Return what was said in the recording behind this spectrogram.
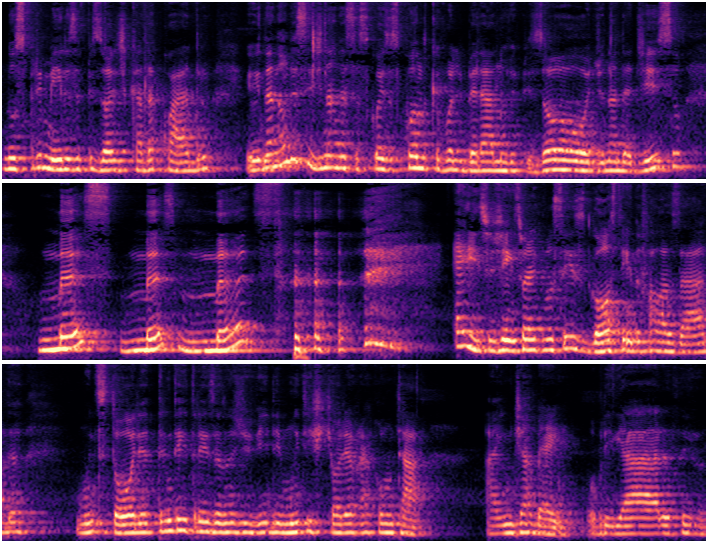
nos primeiros episódios de cada quadro. Eu ainda não decidi nada dessas coisas, quando que eu vou liberar novo episódio, nada disso. Mas, mas, mas... É isso, gente. Espero que vocês gostem do Falazada. Muita história, 33 anos de vida e muita história para contar. Ainda bem. Obrigada, Senhor.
